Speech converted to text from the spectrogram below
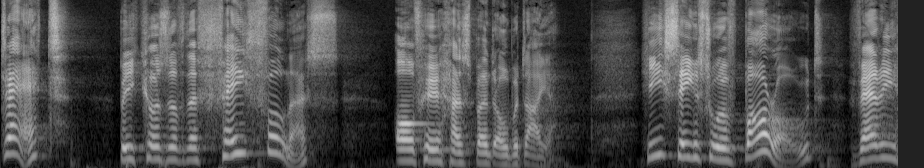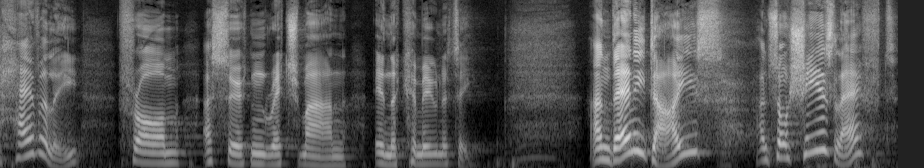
debt because of the faithfulness of her husband Obadiah. He seems to have borrowed very heavily from a certain rich man in the community. And then he dies, and so she is left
